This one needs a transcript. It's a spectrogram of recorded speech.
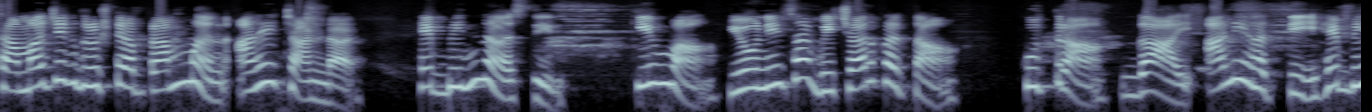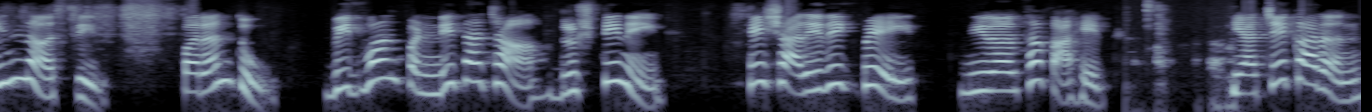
सामाजिक दृष्ट्या ब्राह्मण आणि चांडाळ हे भिन्न असतील. किंवा योनीचा विचार करता कुत्रा गाय आणि हत्ती हे भिन्न असतील. परंतु विद्वान पंडिताच्या दृष्टीने हे शारीरिक भेद निरर्थक आहेत. याचे कारण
